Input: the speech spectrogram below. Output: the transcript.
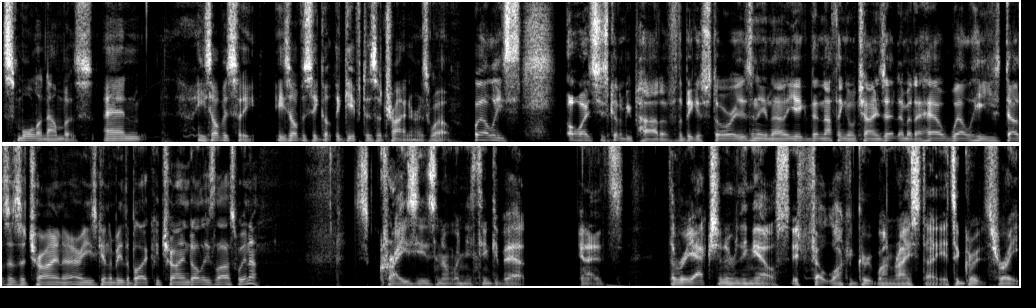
Smaller numbers, and he's obviously he's obviously got the gift as a trainer as well. Well, he's always just going to be part of the bigger story, isn't he? No, nothing will change that. No matter how well he does as a trainer, he's going to be the bloke who trained Ollie's last winner. It's crazy, isn't it, when you think about you know it's the reaction, and everything else. It felt like a Group One race day. It's a Group Three.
